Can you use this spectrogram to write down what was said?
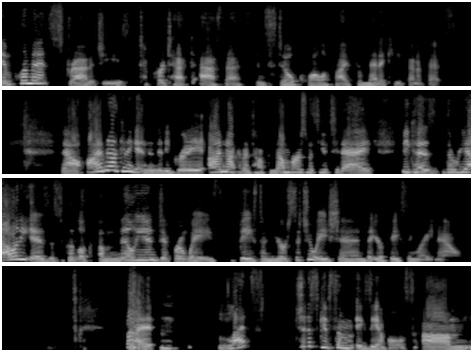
implement strategies to protect assets and still qualify for medicaid benefits. Now i'm not going to get into nitty gritty i'm not going to talk numbers with you today because the reality is this could look a million different ways based on your situation that you're facing right now but let's just give some examples. Um,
